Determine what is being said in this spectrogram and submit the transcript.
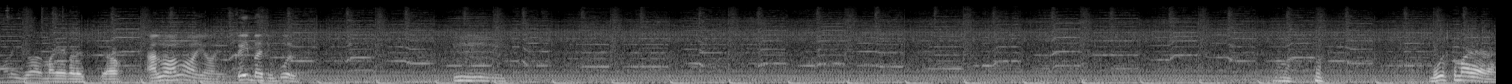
મળી ગયો મારી આગળ છે હાલો હાલો આયો આયો. કઈ બાજુ બોલ. હમ. બૂસ્ટ માર્યા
